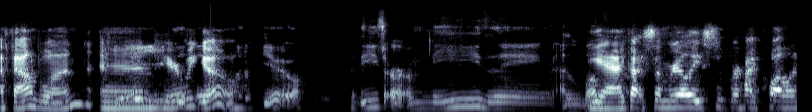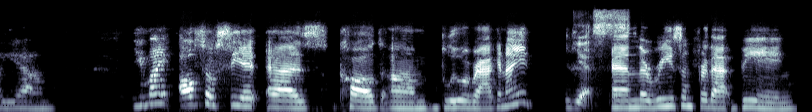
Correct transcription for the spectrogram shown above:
I found one, and Yay, here we go. You. These are amazing. I love. Yeah, I got some really super high quality. Um, you might also see it as called um, blue aragonite, Yes. and the reason for that being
